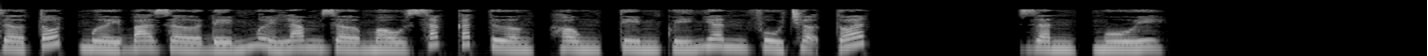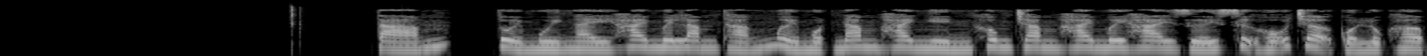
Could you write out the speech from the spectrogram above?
Giờ tốt 13 giờ đến 15 giờ màu sắc cắt tường, hồng, tìm quý nhân phù trợ tuất. Dần, mùi. 8. Tuổi mùi ngày 25 tháng 11 năm 2022 dưới sự hỗ trợ của lục hợp,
